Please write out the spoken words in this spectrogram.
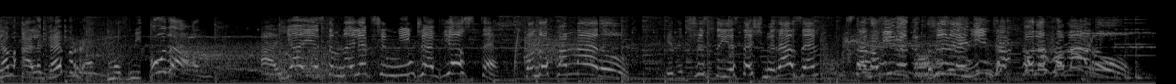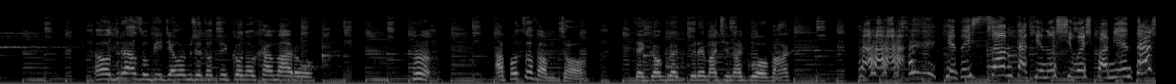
Uwielbiam algebrę. Mów mi udon. A ja jestem najlepszym ninja w wiosce, Konohamaru. Kiedy wszyscy jesteśmy razem, stanowimy drużynę ninja w Konohamaru. Od razu wiedziałem, że to ty Konohamaru. Hm. A po co wam to? Te gogle, które macie na głowach? Kiedyś sam takie nosiłeś, pamiętasz?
